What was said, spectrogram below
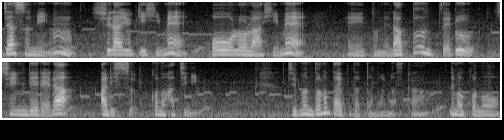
ジャスミン白雪姫オーロラ姫、えーとね、ラプンツェルシンデレラアリスこの8人。自分どのタイプだと思いますか？でもこの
